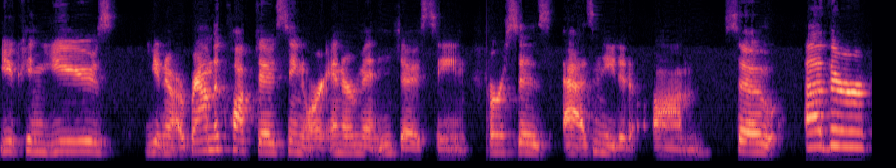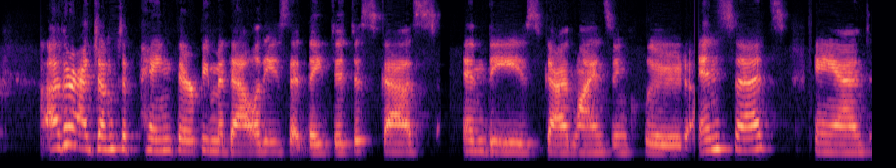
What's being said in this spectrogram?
you can use you know, around the clock dosing or intermittent dosing versus as needed. Um, so other other adjunctive pain therapy modalities that they did discuss in these guidelines include NSAIDs and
